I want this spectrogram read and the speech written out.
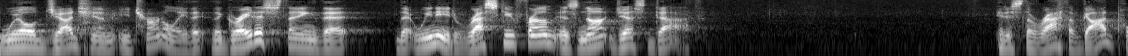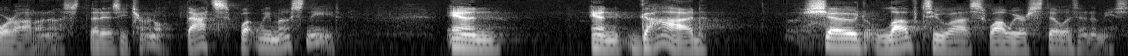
will judge him eternally. The, the greatest thing that, that we need rescue from is not just death, it is the wrath of God poured out on us that is eternal. That's what we most need. And, and God showed love to us while we were still his enemies.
